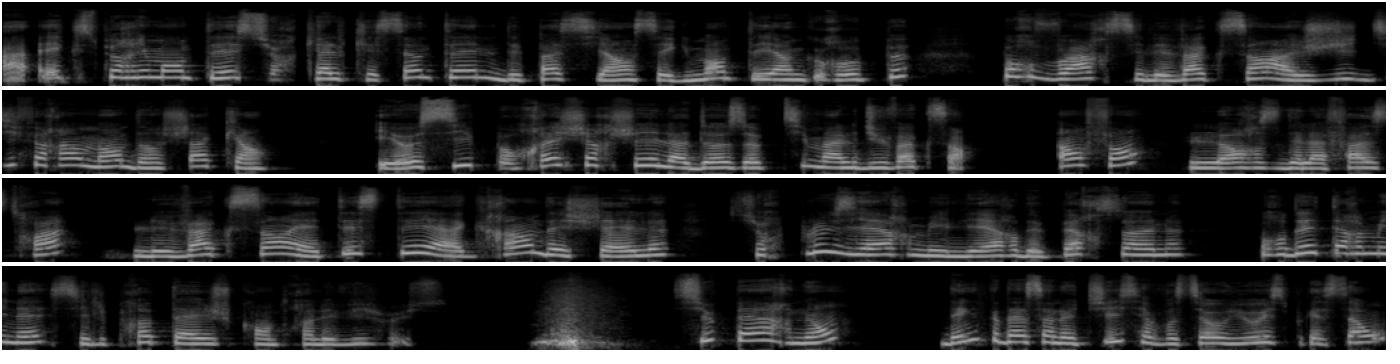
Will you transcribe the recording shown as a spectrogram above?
à expérimenter sur quelques centaines de patients segmentés en groupes pour voir si les vaccins agissent différemment dans chacun et aussi pour rechercher la dose optimale du vaccin. Enfin, lors de la phase 3, le vaccin est testé à grande échelle sur plusieurs milliards de personnes pour déterminer s'il protège contre le virus. Super, não? Dentro dessa notícia você ouviu a expressão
